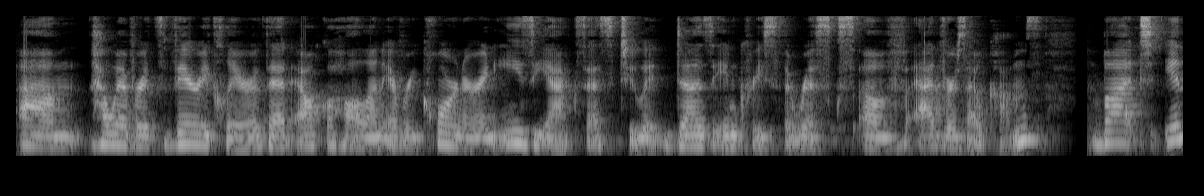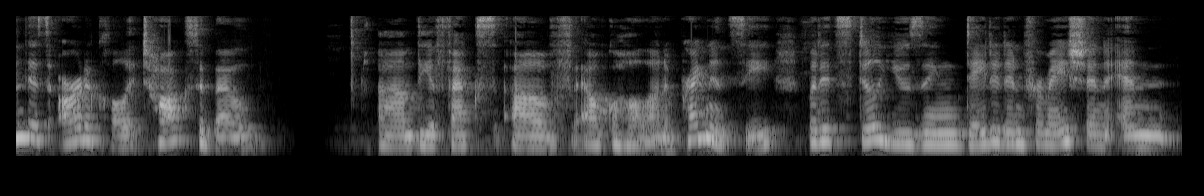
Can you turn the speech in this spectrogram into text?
um, however it's very clear that alcohol on every corner and easy access to it does increase the risks of adverse outcomes but in this article, it talks about um, the effects of alcohol on a pregnancy, but it's still using dated information and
